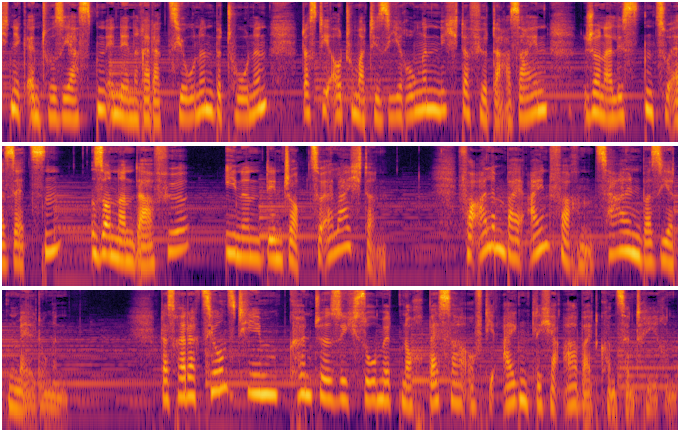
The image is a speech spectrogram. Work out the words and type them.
Technikenthusiasten in den Redaktionen betonen, dass die Automatisierungen nicht dafür da seien, Journalisten zu ersetzen, sondern dafür, ihnen den Job zu erleichtern vor allem bei einfachen, zahlenbasierten Meldungen. Das Redaktionsteam könnte sich somit noch besser auf die eigentliche Arbeit konzentrieren,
